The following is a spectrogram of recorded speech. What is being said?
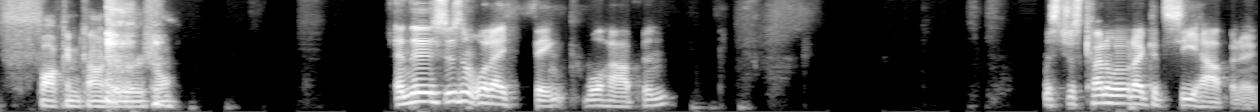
fucking controversial. and this isn't what I think will happen. It's just kind of what I could see happening.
